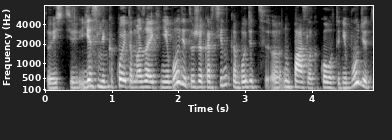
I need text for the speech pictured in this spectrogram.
То есть, если mm-hmm. какой-то мозаики не будет, уже картинка будет, ну, пазла какого-то не будет,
